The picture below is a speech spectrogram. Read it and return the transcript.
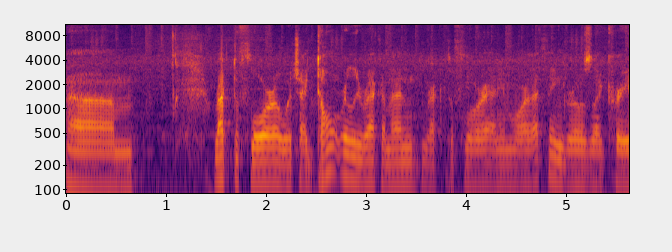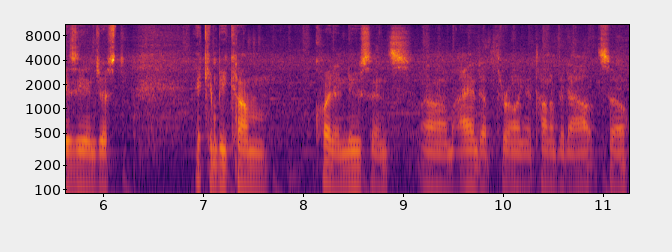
um, Rectiflora, which I don't really recommend Rectiflora anymore. That thing grows like crazy and just, it can become quite a nuisance. Um, I end up throwing a ton of it out. So,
